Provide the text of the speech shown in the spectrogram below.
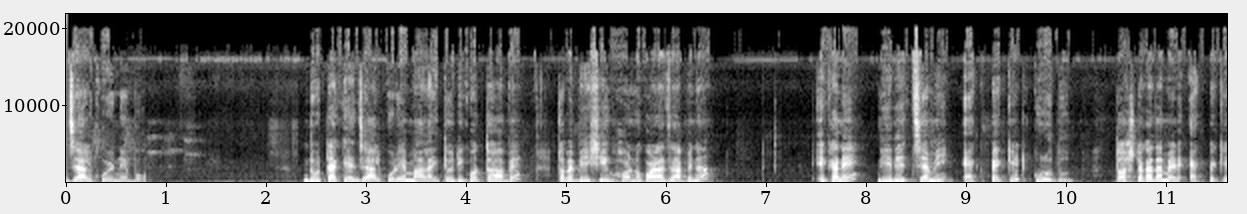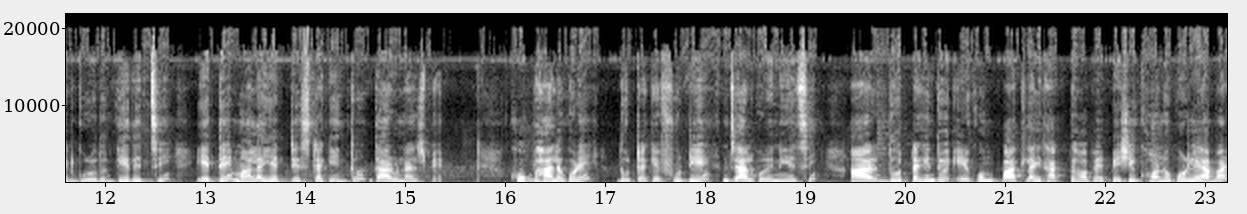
জাল করে নেব। দুধটাকে জাল করে মালাই তৈরি করতে হবে, তবে বেশি ঘন করা যাবে না। এখানে দিয়ে দিচ্ছি আমি এক প্যাকেট গুঁড়ো দুধ। দশ টাকা দামের এক প্যাকেট গুঁড়ো দুধ দিয়ে দিচ্ছি। এতে মালাইয়ের টেস্টটা কিন্তু দারুণ আসবে। খুব ভালো করে দুধটাকে ফুটিয়ে জাল করে নিয়েছি। আর দুধটা কিন্তু এরকম পাতলাই থাকতে হবে, বেশি ঘন করলে আবার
